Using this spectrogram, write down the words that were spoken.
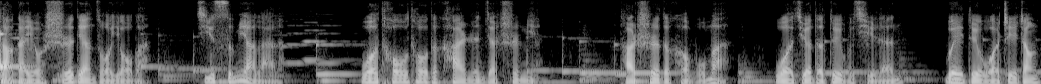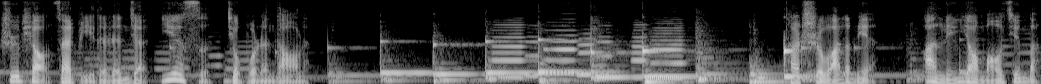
大概有十点左右吧，鸡丝面来了。我偷偷的看人家吃面，他吃的可不慢。我觉得对不起人，为对我这张支票再比的人家噎死就不人道了。他吃完了面，按铃要毛巾吧。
